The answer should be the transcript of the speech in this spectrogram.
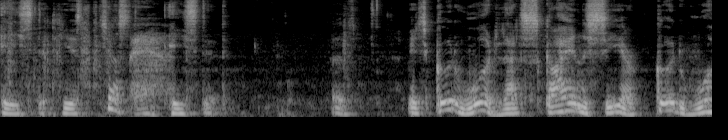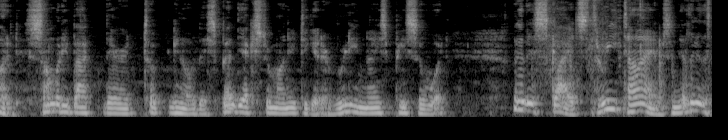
aced it. He has just aced it. That's, It's good wood. That sky and the sea are good wood. Somebody back there took, you know, they spent the extra money to get a really nice piece of wood. Look at this sky. It's three times. And look at the,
